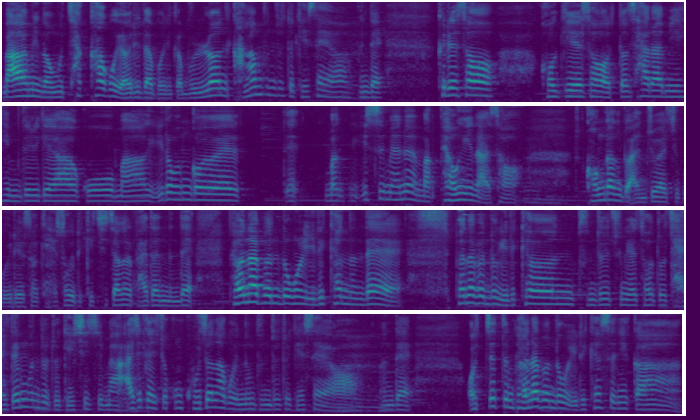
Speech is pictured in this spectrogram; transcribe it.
마음이 너무 착하고 여리다 보니까 물론 강한 분들도 계세요. 근데 그래서 거기에서 어떤 사람이 힘들게 하고 막 이런 거에 막 있으면은 막 병이 나서 건강도 안 좋아지고 이래서 계속 이렇게 지장을 받았는데 변화 변동을 일으켰는데 변화 변동 일으킨 분들 중에서도 잘 된 분들도 계시지만 아직까지 조금 고전하고 있는 분들도 계세요. 음. 근데 어쨌든 변화 변동을 일으켰으니까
